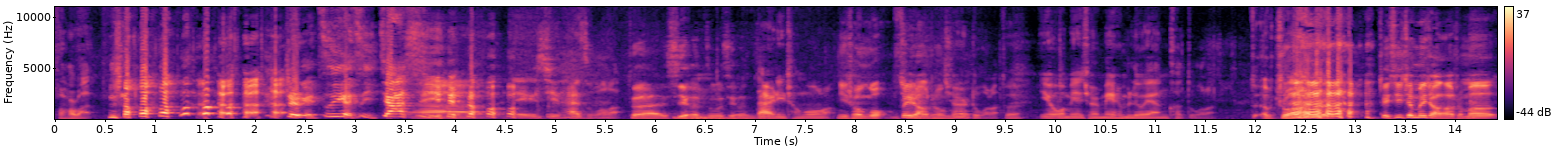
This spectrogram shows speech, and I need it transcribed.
括号完，你知道吗？这是给自己给自己加戏，啊这个戏太足了，对，戏很足，戏很足。但是你成功了，你成功，非常成功，确实读了。对，因为我们也确实没什么留言可读了。对，呃主要是这期真没找到什么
